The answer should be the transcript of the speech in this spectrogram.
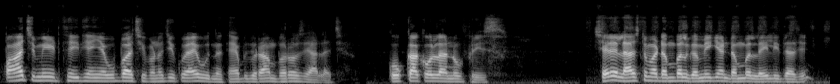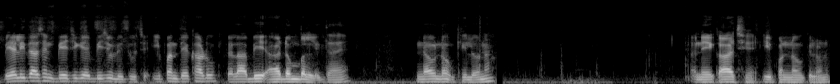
પાંચ મિનિટ થઈ થી અહીંયા ઊભા છે પણ હજી કોઈ આવ્યું જ નથી. બધું રામ ભરોસે હાલે છે. કોકા કોલાનું ફ્રીઝ છેલ્લે લાસ્ટમાં ડંબલ ગમી ગયા ડંબલ લઈ લીધા છે. બે લીધા છે ને બે જગ્યાએ બીજું લીધું છે. એ પણ દેખાડું. પેલા બે, આ ડંબલ લીધા છે. નવ નવ કિલોના. અને એક આ છે, એ પણ નવ કિલોના.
